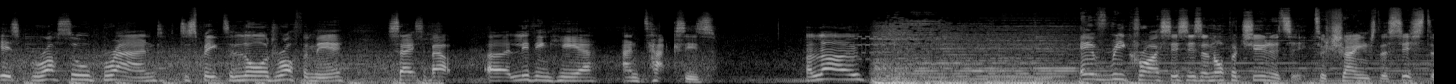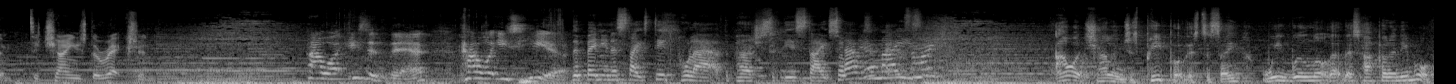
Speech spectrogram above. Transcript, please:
It's Russell Brand to speak to Lord Rothermere. Say it's about uh, living here and taxes. Hello? Every crisis is an opportunity to change the system, to change direction. Power isn't there, power is here. The Benyon Estates did pull out of the purchase of the estate, so that was amazing. Our challenge as people is to say, we will not let this happen anymore.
